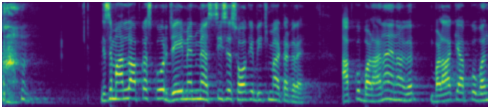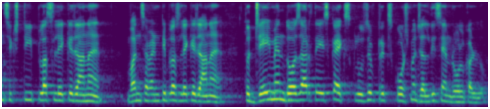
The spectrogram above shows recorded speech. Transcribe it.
जैसे मान लो आपका स्कोर जे मैन में 80 से 100 के बीच में अटक रहा है। आपको बढ़ाना है ना अगर, बढ़ा के आपको 160 प्लस लेके जाना है 170 प्लस लेके जाना है तो जे मैन दो का एक्सक्लूसिव ट्रिक्स कोर्स में जल्दी से एनरोल कर लो।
